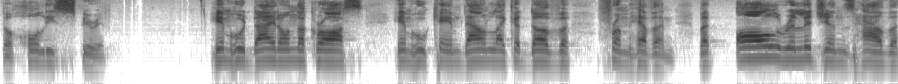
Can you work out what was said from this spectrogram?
the Holy Spirit. Him who died on the cross, Him who came down like a dove from heaven. But all religions have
